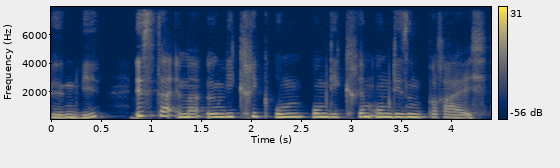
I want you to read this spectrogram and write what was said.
irgendwie, mhm. ist da immer irgendwie Krieg um um die Krim, um diesen Bereich.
